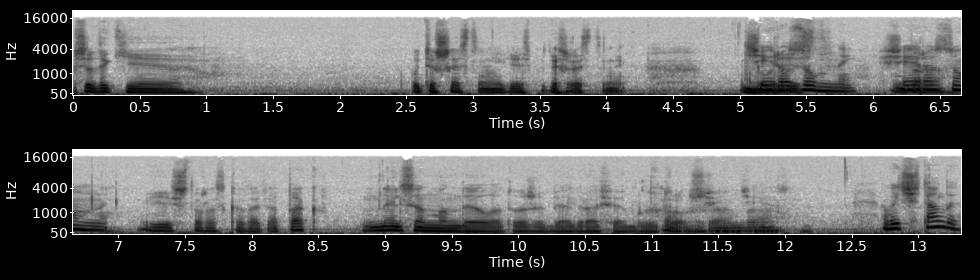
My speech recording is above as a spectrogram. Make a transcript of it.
Все-таки путешественник есть путешественник. У Ще й него есть- розумний. Ще й да. розумний. Есть что рассказать. А так, Нельсон Мандела тоже биография будет Хорошая, очень да. интересная. Ви читали?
